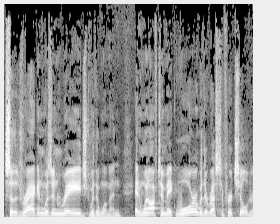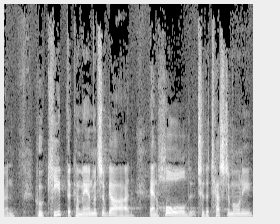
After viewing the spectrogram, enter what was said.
So the dragon was enraged with the woman and went off to make war with the rest of her children, who keep the commandments of God and hold to the testimony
